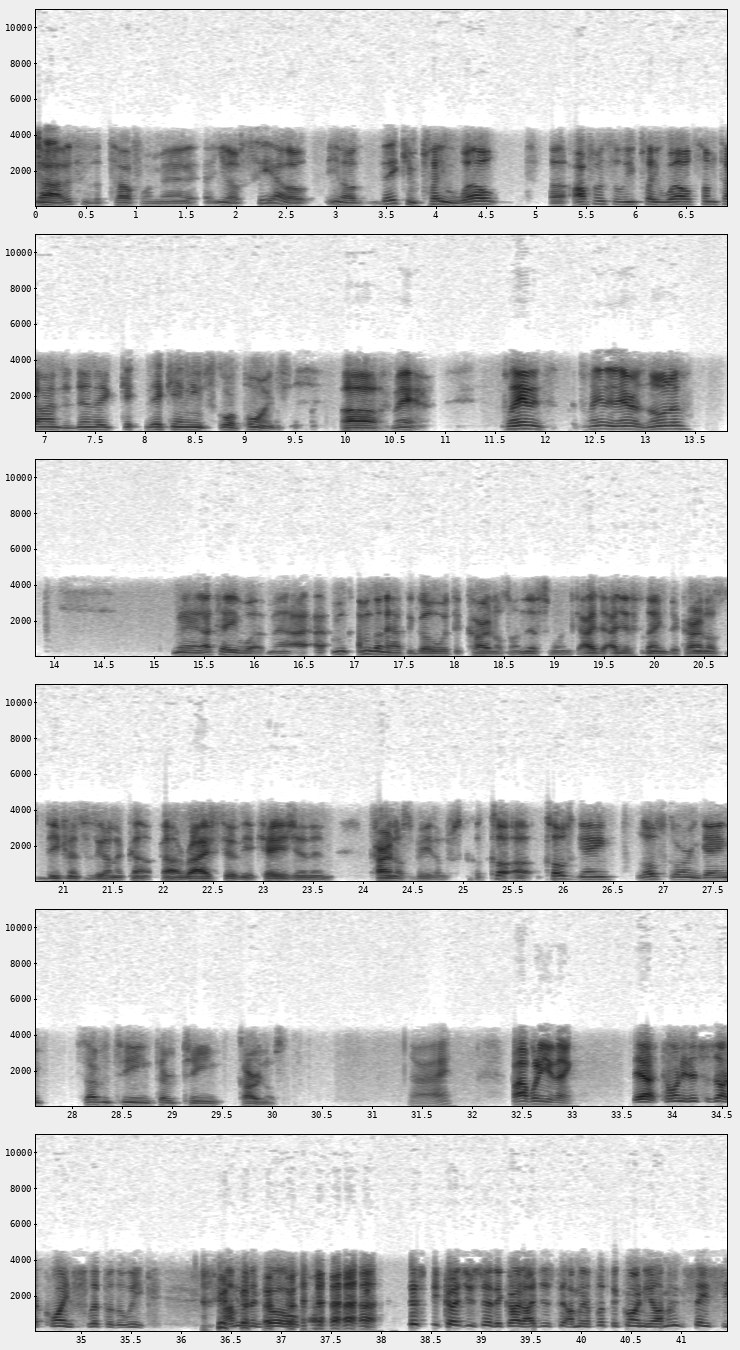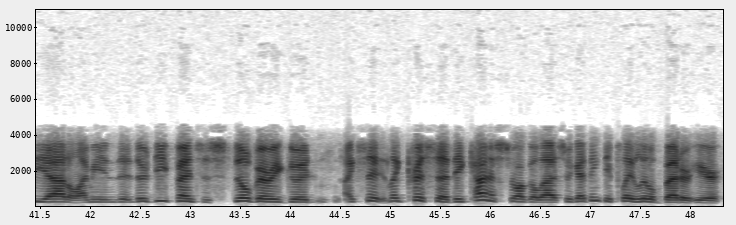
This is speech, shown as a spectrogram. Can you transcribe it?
No, this is a tough one, man. You know, Seattle, you know, they can play well, uh, offensively play well sometimes, and then they they can't even score points. Uh, man, playing in playing in Arizona Man, I tell you what, man, I, I, I'm I'm going to have to go with the Cardinals on this one. I, I just think the Cardinals defense is going to come uh, rise to the occasion, and Cardinals beat them. Cl- uh, close game, low scoring game, 17-13 Cardinals. All right, Bob, what do you think? Yeah, Tony, this is our coin flip of the week. I'm going to go just because you said the card, I just I'm going to flip the coin here. I'm going to say Seattle. I mean, their, their defense is still very good. Like said, like Chris said, they kind of struggled last week. I think they play a little better here.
